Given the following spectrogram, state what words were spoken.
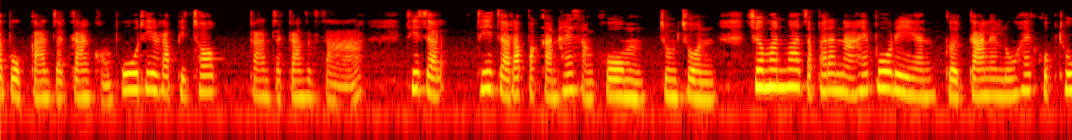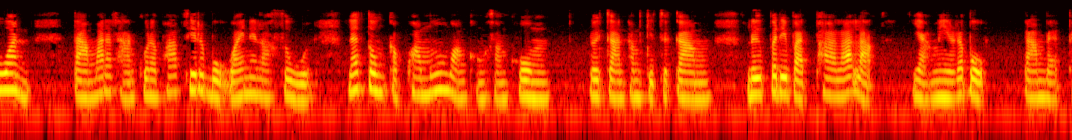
ระบบการจัดการของผู้ที่รับผิดชอบการจัดการศึกษา ที่จะที่จะรับประกันให้สังคม ชุมชน เชื่อมั่นว่าจะพัฒนาให้ผู้เรียน เกิดการเรียนรู้ให้ครบถ้วน ตามมาตรฐานคุณภาพที่ระบุไว้ในหลักสูตร และตรงกับความมุ่งหวังของสังคม โดยการทำกิจกรรม หรือปฏิบัติภาระหลักอย่างมีระบบตามแบบแผ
